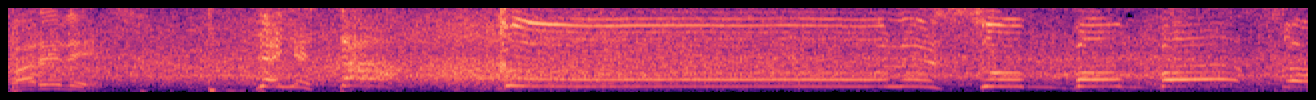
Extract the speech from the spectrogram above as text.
Paredes. Y ahí está. ¡Gol! ¡Es un bombazo!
